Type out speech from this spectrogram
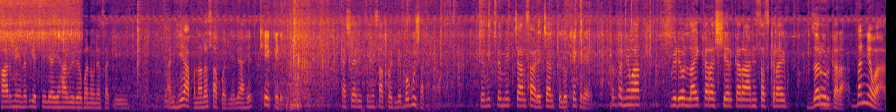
फार मेहनत घेतलेली आहे हा व्हिडिओ बनवण्यासाठी. आणि हे आपणाला सापडलेले आहेत खेकडे. कशा रीतीने सापडले बघू शकता. कमीत कमी एक चार साडेचार किलो खेकडे आहेत. तर धन्यवाद. व्हिडिओ लाईक करा शेअर करा आणि सबस्क्राईब जरूर करा. धन्यवाद.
